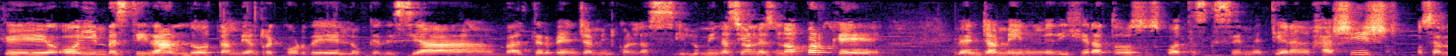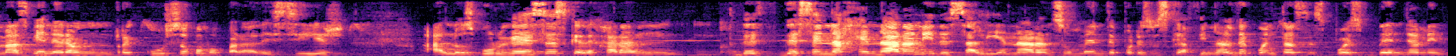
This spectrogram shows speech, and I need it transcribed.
que hoy investigando también recordé lo que decía Walter Benjamin con las iluminaciones, no porque Benjamin le dijera a todos sus cuates que se metieran hashish, o sea, más bien era un recurso como para decir a los burgueses que dejaran, desenajenaran y desalienaran su mente. Por eso es que a final de cuentas después Benjamin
